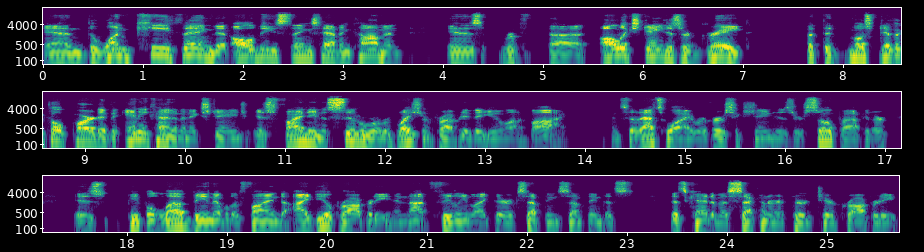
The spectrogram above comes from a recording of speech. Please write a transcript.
And the one key thing that all these things have in common is uh, all exchanges are great, but the most difficult part of any kind of an exchange is finding a suitable replacement property that you want to buy. And so that's why reverse exchanges are so popular is people love being able to find the ideal property and not feeling like they're accepting something that's that's kind of a second or a third tier property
